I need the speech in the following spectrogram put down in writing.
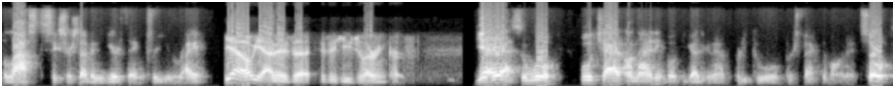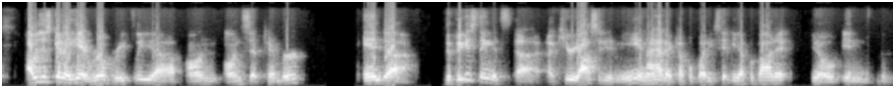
the last six or seven year thing for you, right? Yeah. Oh, yeah. I mean, it's a, it's a huge learning curve. Yeah. Yeah. So we'll, we'll chat on that. I think both you guys are going to have a pretty cool perspective on it. So I was just going to hit real briefly uh, on, on September. And, uh, the biggest thing that's uh, a curiosity to me, and I had a couple buddies hit me up about it, you know, in the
